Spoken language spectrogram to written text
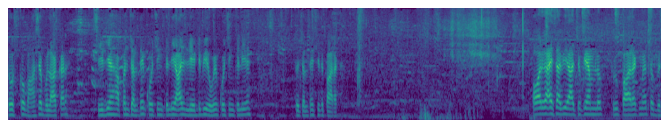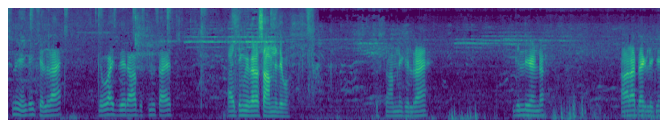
तो उसको वहाँ से बुलाकर सीधे अपन चलते हैं कोचिंग के लिए। आज लेट भी हो गए कोचिंग के लिए तो चलते हैं सीधे पार्क। और गाइस अभी आ चुके हैं हम लोग प्रू पार्क में तो विष्णु यहीं कहीं खेल रहा है। देखो गाइस दे रहा विष्णु शायद। आई थिंक वगैरह सामने देखो। तो सामने खेल रहा है। गिल्ली डंडा आ रहा है बैग लेके।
